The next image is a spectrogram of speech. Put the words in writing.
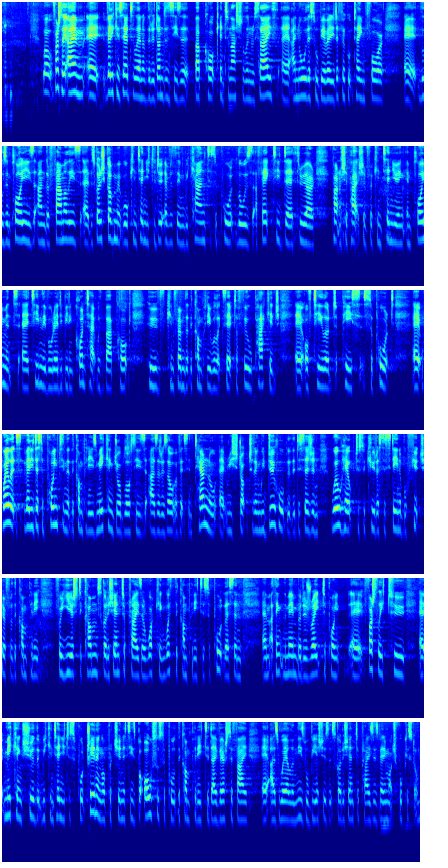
Well, firstly, I am uh, very concerned to learn of the redundancies at Babcock International in Rosyth. Uh, I know this will be a very difficult time for uh, those employees and their families. Uh, the Scottish Government will continue to do everything we can to support those affected uh, through our Partnership Action for Continuing Employment uh, team. They've already been in contact with Babcock, who've confirmed that the company will accept a full package uh, of tailored PACE support. Uh, while it's very disappointing that the company is making job losses as a result of its internal uh, restructuring, we do hope that the decision will help to secure a sustainable future for the company for years to come. Scottish Enterprise are working with the company to support this and um, I think the member is right to point uh, firstly to uh, making sure that we continue to support training opportunities but also support the company to diversify uh, as well and these will be issues that Scottish Enterprise is very much focused on.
